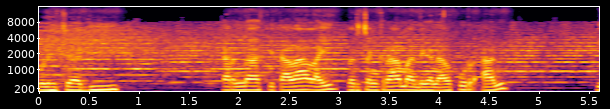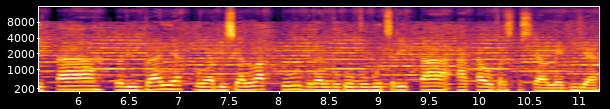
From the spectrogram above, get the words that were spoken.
Boleh jadi karena kita lalai bercengkrama dengan Al-Quran, kita lebih banyak menghabiskan waktu dengan buku-buku cerita atau bersosial media.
